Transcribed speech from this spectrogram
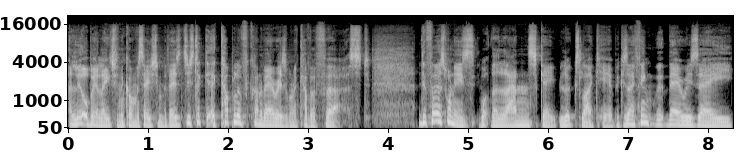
a little bit later in the conversation, but there's just a, a, couple of kind of areas I want to cover first. The first one is what the landscape looks like here, because I think that there is a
